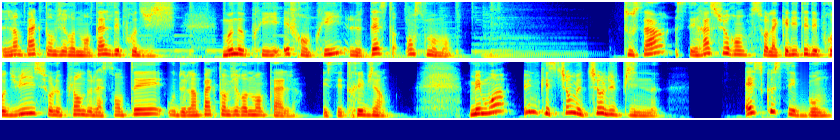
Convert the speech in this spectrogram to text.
l'impact environnemental des produits. Monoprix et Franprix le testent en ce moment. Tout ça, c'est rassurant sur la qualité des produits, sur le plan de la santé ou de l'impact environnemental. Et c'est très bien. Mais moi, une question me turlupine. Est-ce que c'est bon?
